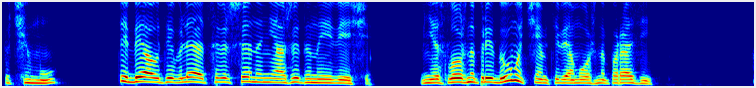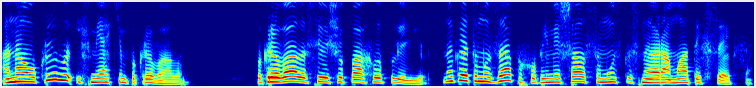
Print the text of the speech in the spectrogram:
«Почему?» «Тебя удивляют совершенно неожиданные вещи. Мне сложно придумать, чем тебя можно поразить». Она укрыла их мягким покрывалом. Покрывало все еще пахло пылью, но к этому запаху примешался мускусный аромат их секса,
